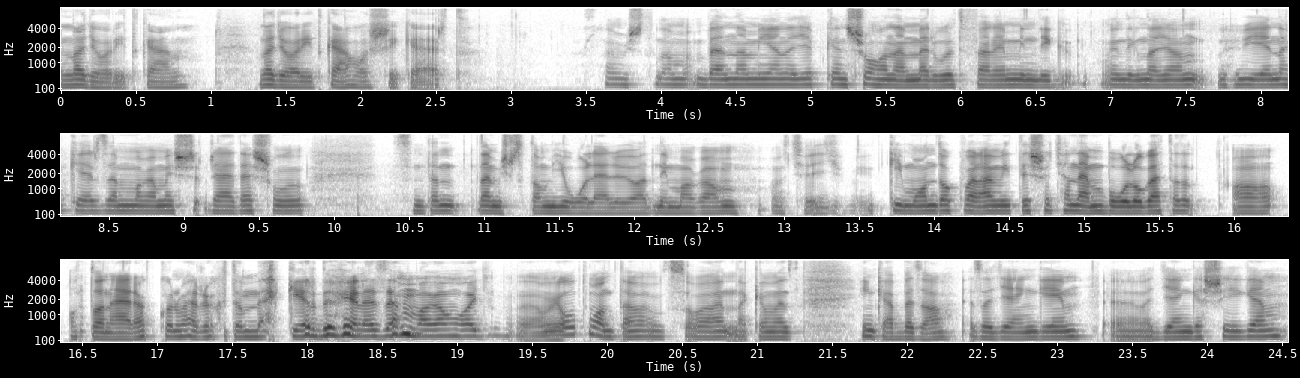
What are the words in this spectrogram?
nagyon ritkán, nagyon ritkán hoz sikert. Nem is tudom, bennem ilyen egyébként soha nem merült fel, én mindig, mindig nagyon hülyének érzem magam, és ráadásul szerintem nem is tudom jól előadni magam, úgyhogy kimondok valamit, és hogyha nem bólogat a, a, a tanár, akkor már rögtön megkérdőjelezem magam, hogy jót mondtam, szóval nekem ez inkább ez a, ez a gyengém, a gyengeségem.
